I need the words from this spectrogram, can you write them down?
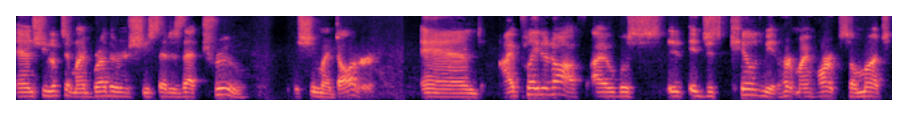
And she looked at my brother and she said, Is that true? Is she my daughter? And I played it off. I was, it, it just killed me. It hurt my heart so much.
